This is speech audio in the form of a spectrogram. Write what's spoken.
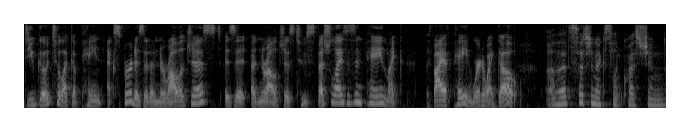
Do you go to like a pain expert? Is it a neurologist? Is it a neurologist who specializes in pain? Like if i have pain where do i go uh, that's such an excellent question.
